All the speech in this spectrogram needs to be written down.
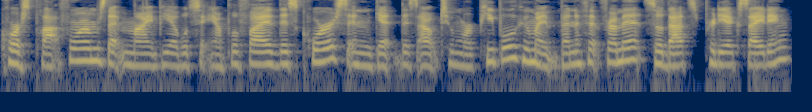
course platforms that might be able to amplify this course and get this out to more people who might benefit from it. So that's pretty exciting.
